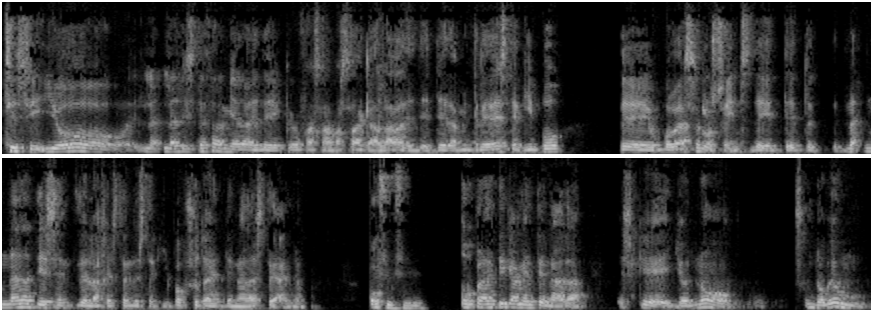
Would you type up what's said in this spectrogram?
Sí, sí, yo la, la tristeza mía de, de creo que fue la semana pasada que hablaba de, de- de la mentalidad de este equipo de volver a ser los Saints. De, de- de- na- nada tiene sentido en la gestión de este equipo, absolutamente nada este año. Sí, sí. O prácticamente nada. Es que yo no, no veo.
